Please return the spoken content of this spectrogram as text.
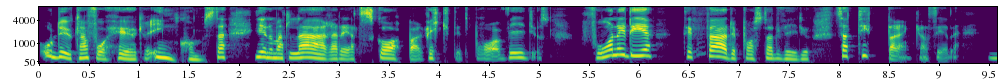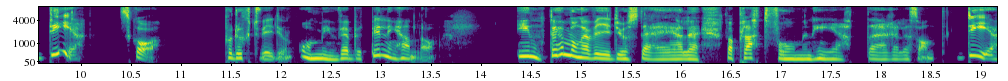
och du kan få högre inkomster genom att lära dig att skapa riktigt bra videos. Från idé till färdigpostad video så att tittaren kan se det. Det ska produktvideon om min webbutbildning handlar om. Inte hur många videos det är eller vad plattformen heter eller sånt. Det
